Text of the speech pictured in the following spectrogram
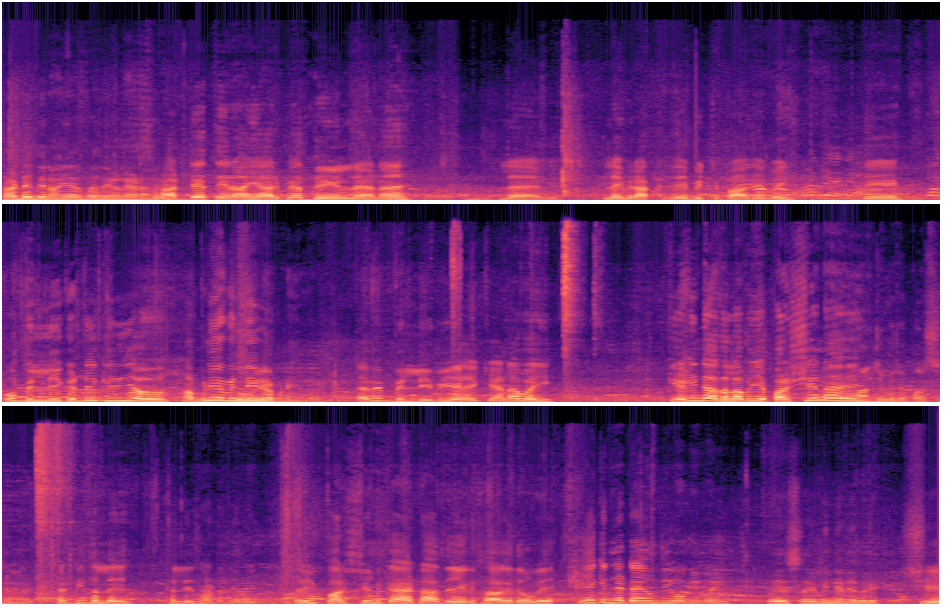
13500 ਰੁਪਏ ਦੇਣ ਲੈਣਾ। ਵੀਰੇ। 13500 ਰੁਪਏ ਦੇਣ ਲੈਣਾ। ਲੈ ਵੀ ਲੈ ਵੀ ਰੱਖ ਦੇ ਵਿੱਚ ਪਾ ਦੇ ਬਈ। ਤੇ ਉਹ ਬਿੱਲੀ ਕੱਢੀ ਕਿਹਦੀ ਆ ਉਹ? ਆਪਣੀ ਬਿੱਲੀ। ਇਹ ਵੀ ਬਿੱਲੀ ਵੀ ਹੈ ਕਿ ਨਾ ਬਾਈ? ਕਿਹੜੀ ਨਸਲ ਆ ਬਈ ਇਹ ਪਰਸ਼ੀਅਨ ਆ ਇਹ? ਹਾਂਜੀ ਵੀਰੇ ਪਰਸੇ ਆਏ ਛੱਡੀ ਥੱਲੇ ਥੱਲੇ ਛੱਡ ਦੇ ਬਈ। ਇਹ ਵੀ ਪਰਸ਼ੀਅਨ ਕੈਟ ਆ ਦੇਖ ਸਕਦੇ ਹੋਗੇ। ਇਹ ਕਿੰਨੇ ਟਾਈਮ ਦੀ ਹੋਗੀ ਬਈ? ਇਹ 6 ਮਹੀਨੇ ਦੇ ਵੀਰੇ। 6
